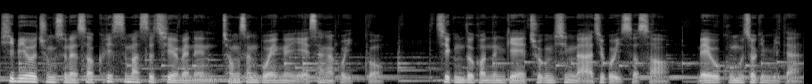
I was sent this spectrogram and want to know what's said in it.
12월 중순에서 크리스마스 즈음에는 정상 보행을 예상하고 있고 지금도 걷는 게 조금씩 나아지고 있어서 매우 고무적입니다.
